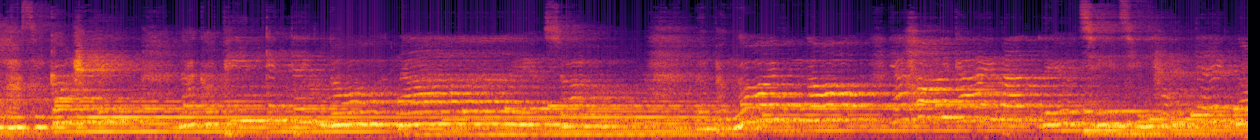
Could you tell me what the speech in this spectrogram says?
从何时讲起那个偏激的我那样傻？良凭爱护我也开解不了似前艇的我。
